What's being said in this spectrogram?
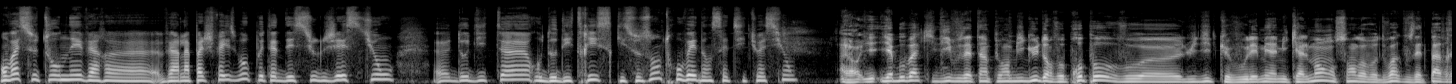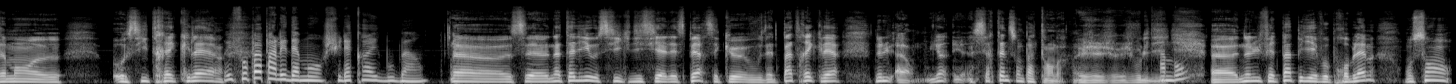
On va se tourner vers euh, vers la page Facebook, peut-être des suggestions euh, d'auditeurs ou d'auditrices qui se sont trouvés dans cette situation. Alors, il y a Bouba qui dit vous êtes un peu ambigu dans vos propos. Vous euh, lui dites que vous l'aimez amicalement. On sent dans votre voix que vous n'êtes pas vraiment aussi très clair. Il faut pas parler d'amour, je suis d'accord avec Bouba. hein. Euh, c'est Nathalie aussi qui dit si elle espère, c'est que vous n'êtes pas très clair. Ne lui... Alors, certaines sont pas tendres, je, je- je vous le dis. Ah bon? Euh, ne lui faites pas payer vos problèmes. On sent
